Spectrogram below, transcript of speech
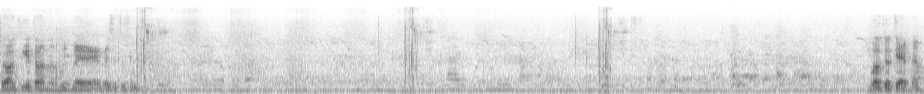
Talán kitalálnám, hogy merre vezet az út. Valaki a kertben van.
